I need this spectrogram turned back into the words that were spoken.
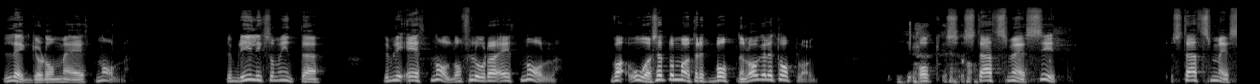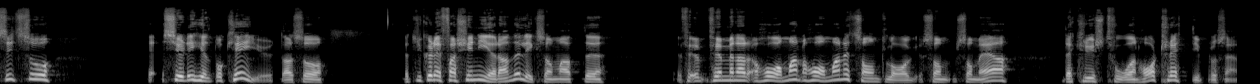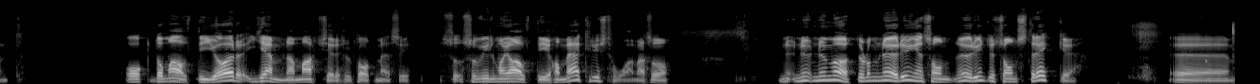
lägger de med 1-0. Det blir liksom inte... Det blir 1-0. De förlorar 1-0. Oavsett om de möter ett bottenlag eller topplag. Och statsmässigt, statsmässigt så ser det helt okej okay ut. Alltså, jag tycker det är fascinerande liksom att... Eh, för, för jag menar, har man, har man ett sånt lag som, som är där kryss 2 har 30 procent och de alltid gör jämna matcher resultatmässigt, så, så vill man ju alltid ha med kryss 2 Alltså, nu, nu, nu, möter de, nu är det ju ingen sån, nu är det ju inte ett sånt streck. Eh,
